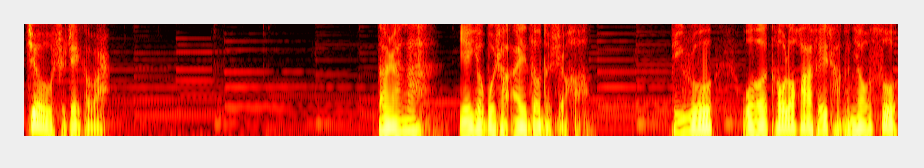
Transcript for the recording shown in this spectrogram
就是这个味儿。当然了，也有不少挨揍的时候，比如我偷了化肥厂的尿素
